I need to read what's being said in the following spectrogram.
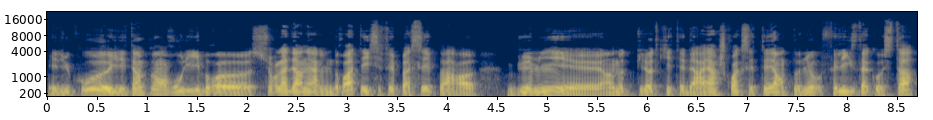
et du coup, euh, il était un peu en roue libre euh, sur la dernière ligne droite et il s'est fait passer par Buemi et un autre pilote qui était derrière. Je crois que c'était Antonio Félix d'Acosta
